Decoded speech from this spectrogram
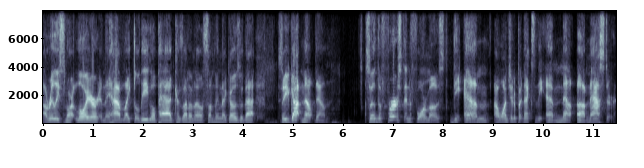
a, a really smart lawyer, and they have like the legal pad because I don't know, something that goes with that. So you got meltdown. So the first and foremost, the M, I want you to put next to the M, uh, master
